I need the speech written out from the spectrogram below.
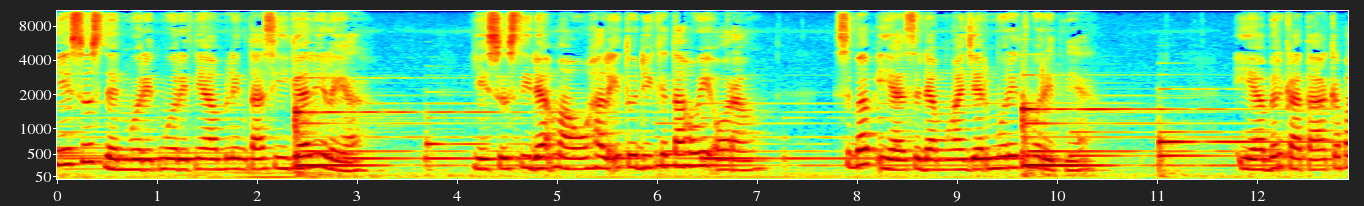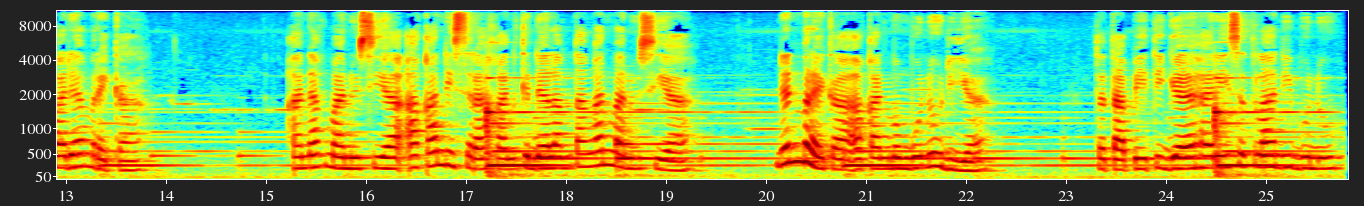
Yesus dan murid-muridnya melintasi Galilea. Yesus tidak mau hal itu diketahui orang, sebab ia sedang mengajar murid-muridnya. Ia berkata kepada mereka, "Anak manusia akan diserahkan ke dalam tangan manusia, dan mereka akan membunuh Dia. Tetapi tiga hari setelah dibunuh,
